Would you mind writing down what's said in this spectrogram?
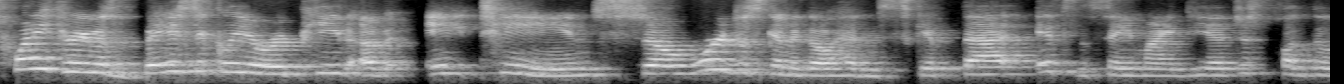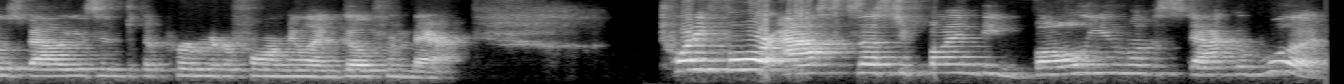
Twenty-three was basically a repeat of eighteen, so we're just gonna go ahead and skip that. It's the same idea, just plug those values into the perimeter formula and go from there. Twenty-four asks us to find the volume of a stack of wood.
